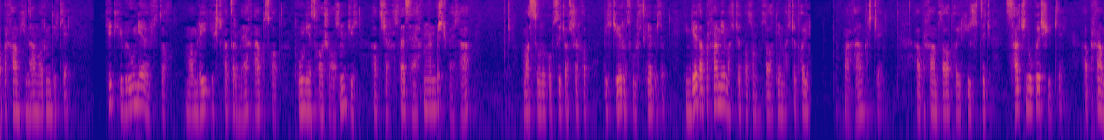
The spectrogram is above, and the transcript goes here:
Абрахам хинаан оронд ирлээ. Тэд Хеврүүний ойролцоох Мамрей гихч газар майхнаа босгоод түүнээс хойш олон жил ад шаргалтай сайхан амьдарч байлаа. Мас сүрэг өвсөж олширхад бэлчээр ус хүрэлцгээ болов. Ингээд Абрахамын малчид болон Лотын малчид хоёр маргаан гарчээ. Абрахам Лот хоёр хилцэж салж нүхээр шийдлээ. Абрахам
